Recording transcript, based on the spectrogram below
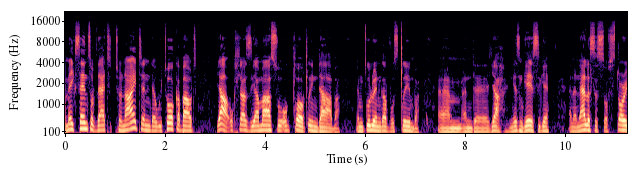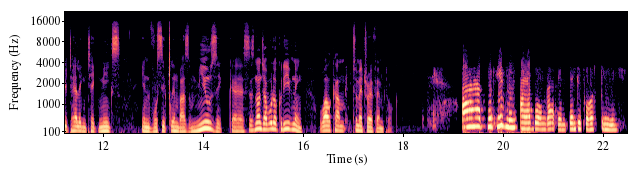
make sense of that tonight. And we talk about, yeah, ukuhlaziya amasu okuxoxa indaba kaVusi Ximba. Um, and yeah, ngezingesi ke an analysis of storytelling techniques in Vusi Ximba's music. Uh, Sis Nonjabulo, good evening. Welcome to Metro FM Talk. Uh, good evening, Ayabonga, and thank you for hosting me.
